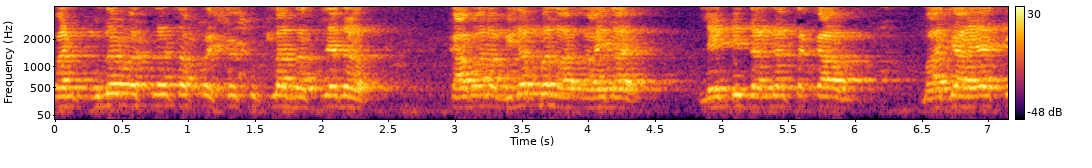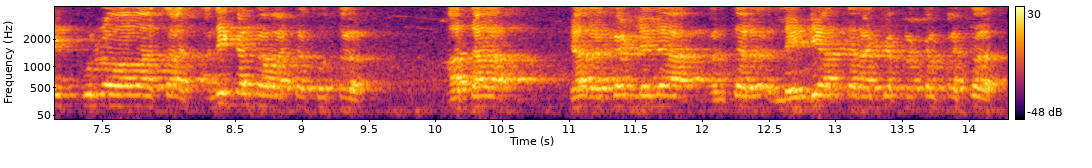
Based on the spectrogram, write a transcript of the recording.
पण पुनर्वसनाचा प्रश्न सुटला नसल्यानं कामाला विलंब राहिलाय लेंडी धरणाचं काम माझ्या हयातीत पूर्ण व्हावं असं अनेकांना वाटत होतं. आता ह्या रखडलेल्या अंतर लेंडी आंतरराज्य प्रकल्पाचं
